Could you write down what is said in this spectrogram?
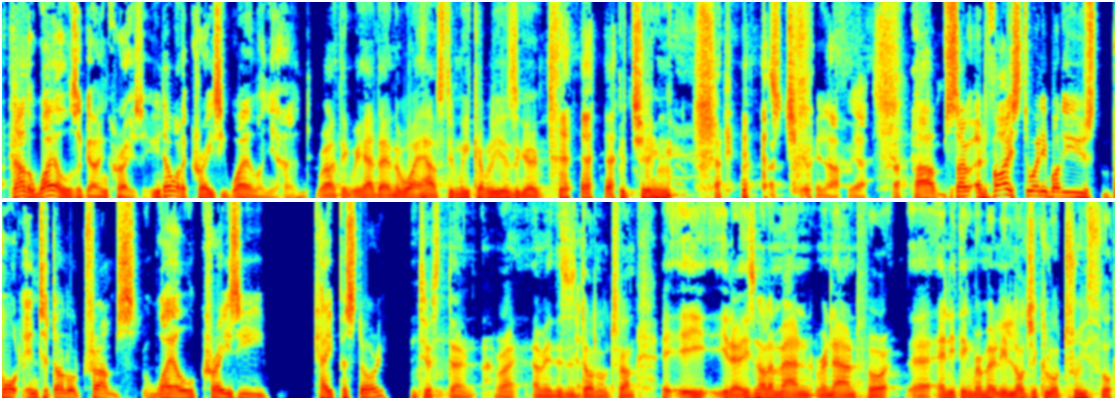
Now the whales are going crazy. You don't want a crazy whale on your hand. well, I think we had that in the White House, didn't we, a couple of years ago? Ka-ching. That's true enough, yeah. Um, so, advice to anybody who's bought into Donald Trump's whale crazy caper story? Just don't, right? I mean, this is Donald Trump. He, you know, he's not a man renowned for uh, anything remotely logical or truthful.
